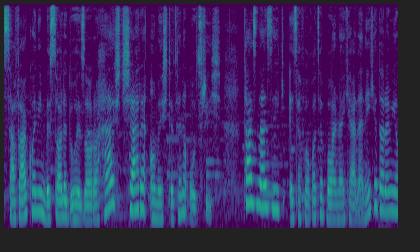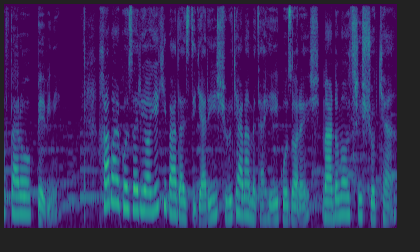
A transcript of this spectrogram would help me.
بیایید سفر کنیم به سال 2008 شهر آمشتتن اتریش تا از نزدیک اتفاقات بار نکردنی که داره میافته رو ببینیم. خبرگزاری ها یکی بعد از دیگری شروع کردن به تهیه گزارش. مردم اتریش شکن.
